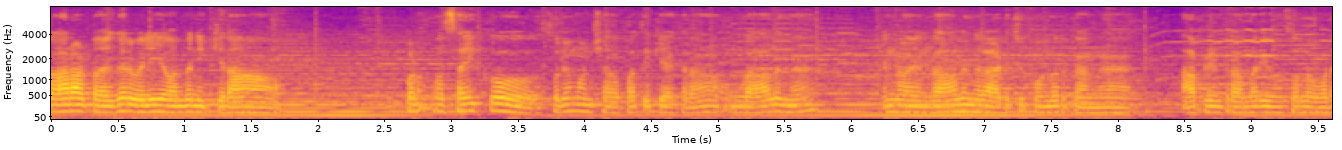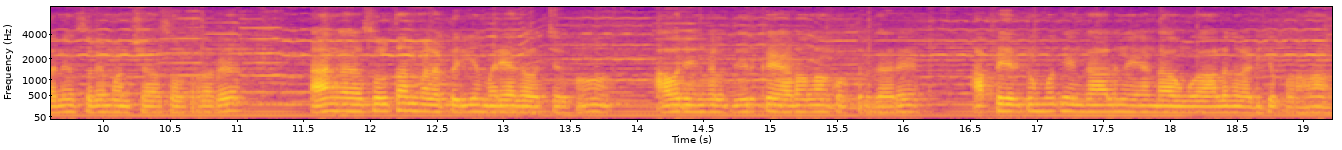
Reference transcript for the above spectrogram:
காராட்டோ எகர் வெளியே வந்து நிற்கிறான் இப்போ நம்ம சைக்கோ சுலைமான் ஷாவை பார்த்து கேட்குறான் உங்கள் ஆளுங்க இன்னும் எங்கள் ஆளுங்களை அடித்து கொண்டு இருக்காங்க அப்படின்ற மாதிரி இவன் சொல்ல உடனே சுலைமான் ஷா சொல்கிறாரு நாங்கள் சுல்தான் மேலே பெரிய மரியாதை வச்சுருக்கோம். அவர் எங்களுக்கு இருக்க இடம்லாம் கொடுத்துருக்காரு. அப்படி இருக்கும்போது எங்கள் ஆளுங்க ஏன்டா அவங்க ஆளுங்களை அடிக்க போகிறான்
